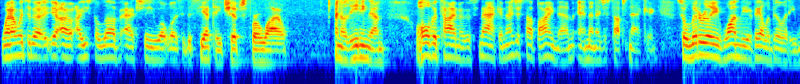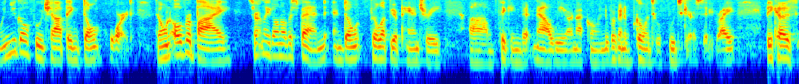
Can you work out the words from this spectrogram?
When I went to the, I, I used to love actually what was it, the Siete chips for a while and I was eating them all the time as a snack and I just stopped buying them and then I just stopped snacking. So literally one the availability. When you go food shopping, don't hoard. Don't overbuy, certainly don't overspend and don't fill up your pantry um, thinking that now we are not going we're going to go into a food scarcity, right? Because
